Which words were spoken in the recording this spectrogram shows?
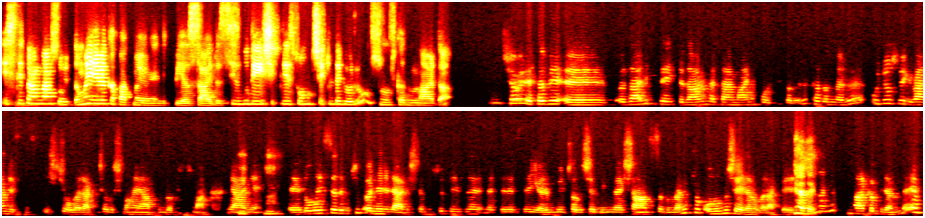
istihdamdan soyutlamaya eve kapatmaya yönelik bir yasaydı. Siz bu değişikliği somut şekilde görüyor musunuz kadınlarda? Şöyle tabii e, özellikle iktidarın ve sermayenin politikaları kadınları ucuz ve güvencesiz işçi olarak çalışma hayatında tutmak. Yani e, dolayısıyla da bütün öneriler işte bu süt izni meselesi, yarım gün çalışabilme şansı bunlar hep çok olumlu şeyler olarak veriliyor. Evet. Bunların arka planında en,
